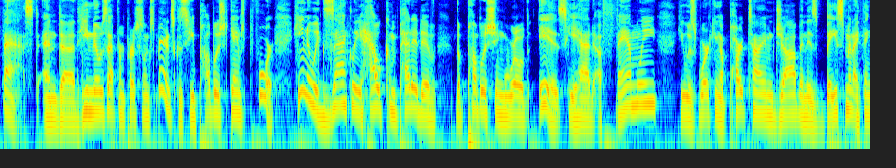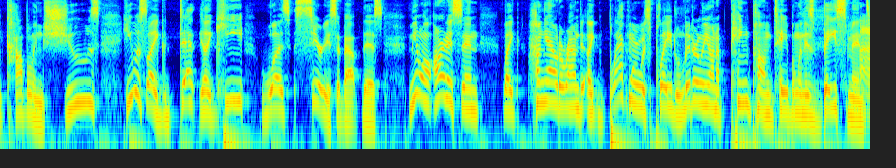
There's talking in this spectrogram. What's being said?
fast, and uh, he knows that from personal experience because he published games before. He knew exactly how competitive the publishing world is. He had a family. He was working a part-time job in his basement, I think, cobbling shoes. He was like, de- like he was serious about this. Meanwhile, Arneson like hung out around it. Like Blackmoor was played literally on a ping pong table in his basement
